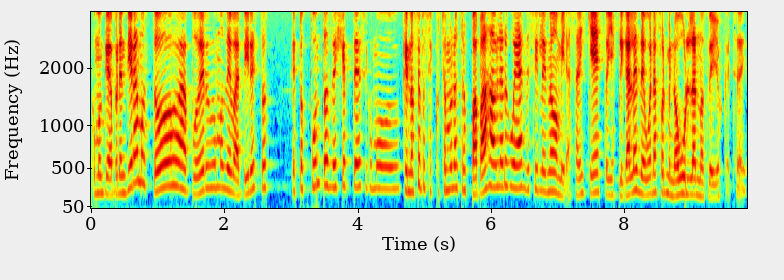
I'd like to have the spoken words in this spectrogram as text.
como que aprendiéramos todos a poder como debatir estos estos puntos de gente así como que no sé, pues si escuchamos a nuestros papás hablar weas, decirle, no, mira, ¿sabéis qué esto? Y explicarles de buena forma y no burlarnos de ellos, ¿cachai?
